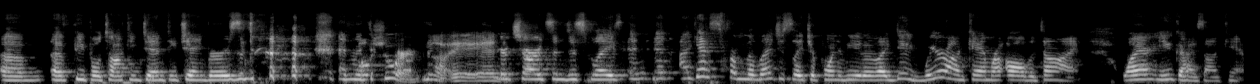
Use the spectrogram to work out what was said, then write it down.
um, of people talking to empty chambers and and with Oh, sure. No, and their charts and displays. And and I guess from the legislature point of view, they're like, dude, we're on camera all the time. Why aren't you guys on camera?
